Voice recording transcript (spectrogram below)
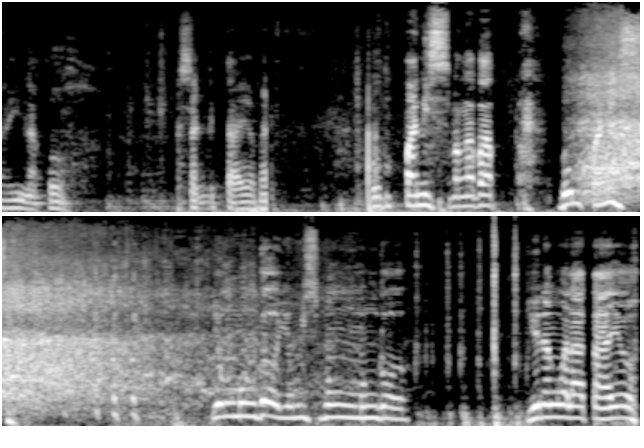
Ay nako. Saglit tayo. Bumpanis mga pap. Bumpanis. yung munggo, yung mismong munggo, yun ang wala tayo.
